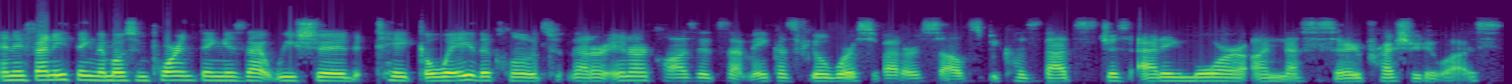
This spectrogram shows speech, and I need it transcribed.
And if anything, the most important thing is that we should take away the clothes that are in our closets that make us feel worse about ourselves because that's just adding more unnecessary pressure to us.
